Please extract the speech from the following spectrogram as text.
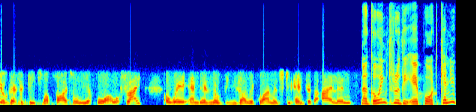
geographically it's not far; it's only a four-hour flight away and there's no visa requirements to enter the island. Now, going through the airport, can you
